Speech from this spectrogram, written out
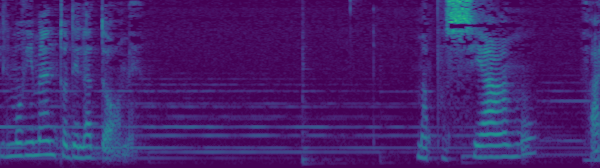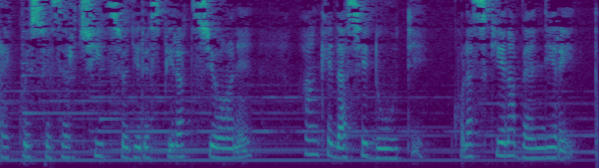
il movimento dell'addome, ma possiamo fare questo esercizio di respirazione anche da seduti con la schiena ben diretta.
